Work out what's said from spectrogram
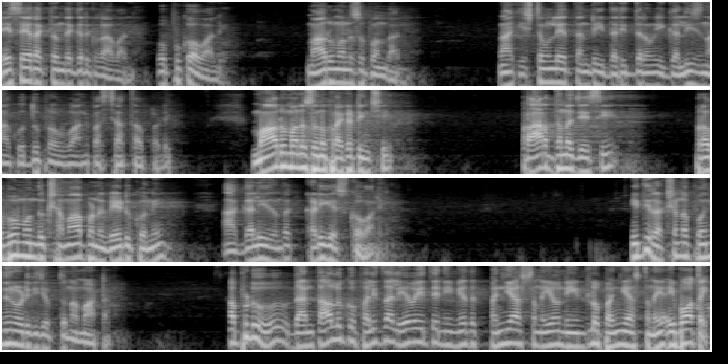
ఏసయ్య రక్తం దగ్గరికి రావాలి. ఒప్పుకోవాలి. మారు మనసు పొందాలి. నాకు ఇష్టం లేదు తండ్రి ఈ దరిద్రం ఈ గలీజ్ నాకు వద్దు ప్రభు అని పశ్చాత్తాపడి మారు మనసును ప్రకటించి ప్రార్థన చేసి ప్రభు ముందు క్షమాపణ వేడుకొని ఆ గలీజ్ అంతా కడిగేసుకోవాలి. ఇది రక్షణ పొందినోడికి చెప్తున్న మాట. అప్పుడు దాని తాలూకు ఫలితాలు ఏవైతే నీ మీద పనిచేస్తున్నాయో నీ ఇంట్లో పనిచేస్తున్నాయో అయిపోతాయి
